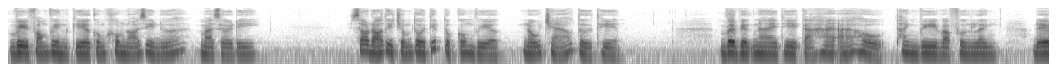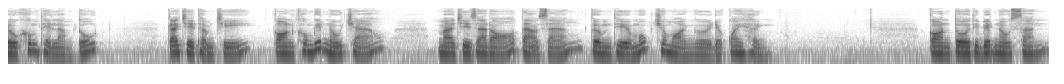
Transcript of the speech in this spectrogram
Vị phóng viên kia cũng không nói gì nữa Mà rời đi. Sau đó thì chúng tôi tiếp tục công việc Nấu cháo từ thiện. Về việc này thì cả hai Á hậu Thanh Vi và Phương Linh Đều không thể làm tốt. Các chị thậm chí còn không biết nấu cháo, Mà chỉ ra đó tạo dáng, Cầm thìa múc cho mọi người để quay hình. Còn tôi thì biết nấu sẵn,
